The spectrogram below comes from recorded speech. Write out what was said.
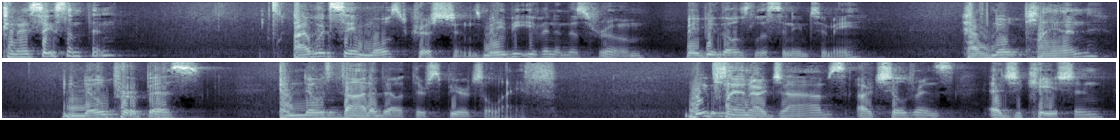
Can I say something? I would say most Christians, maybe even in this room, maybe those listening to me, have no plan, no purpose, and no thought about their spiritual life. We plan our jobs, our children's education,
